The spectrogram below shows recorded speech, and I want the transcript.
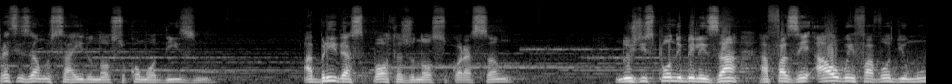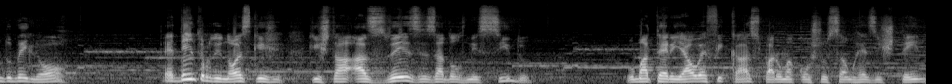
Precisamos sair do nosso comodismo, abrir as portas do nosso coração, nos disponibilizar a fazer algo em favor de um mundo melhor. É dentro de nós que, que está, às vezes, adormecido o material eficaz para uma construção resistente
